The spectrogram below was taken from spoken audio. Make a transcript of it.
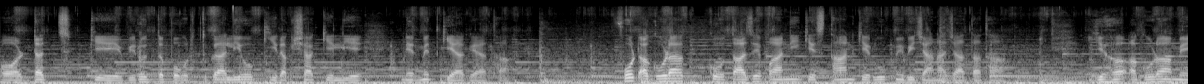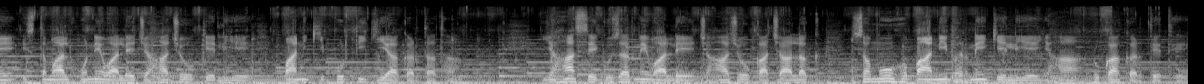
और डच के विरुद्ध पुर्तगालियों की रक्षा के लिए निर्मित किया गया था। फोर्ट अगोड़ा को ताज़े पानी के स्थान के रूप में भी जाना जाता था। यह अगोड़ा में इस्तेमाल होने वाले जहाज़ों के लिए पानी की पूर्ति किया करता था। यहाँ से गुजरने वाले जहाज़ों का चालक समूह पानी भरने के लिए यहाँ रुका करते थे।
